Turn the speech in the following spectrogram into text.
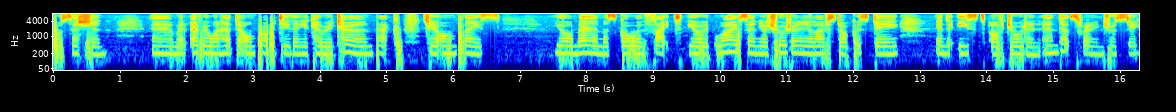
possession. And when everyone had their own property, then you can return back to your own place. Your men must go and fight. Your wives and your children and your livestock stay in the east of Jordan. And that's very interesting.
